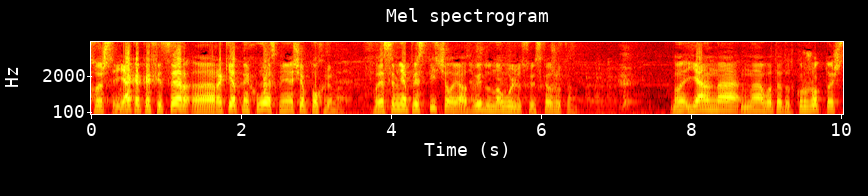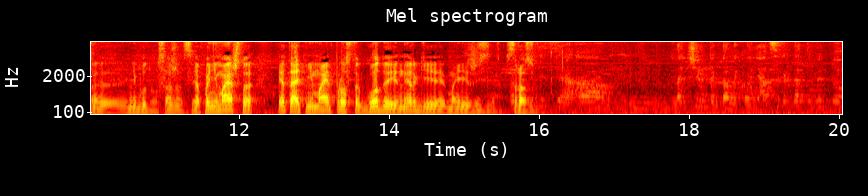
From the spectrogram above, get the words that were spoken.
слушайте, я как офицер э, ракетных войск, мне вообще похрену. Вот если мне приспичило, я вот выйду на улицу и скажу там. Но я на, на вот этот кружок точно не буду усаживаться. Я понимаю, что это отнимает просто годы энергии моей жизни сразу. Подождите, а над чем тогда наклоняться, когда ты выпил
